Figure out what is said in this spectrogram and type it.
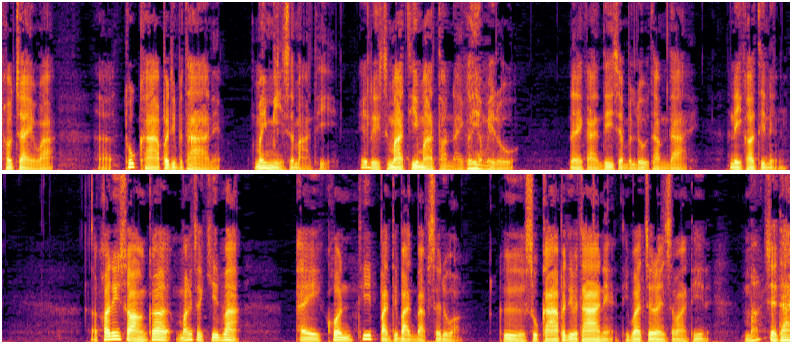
เข้าใจว่าทุกขาปฏิปทาเนี่ยไม่มีสมาธิหรือสมาธิมาตอนไหนก็ยังไม่รู้ ในการที่จะบรรลุทำได้ อันนี้ข้อที่1นึ่งแล้วข้อที่ 2 ก็มักจะคิดว่าไอ้คนที่ปฏิบัติแบบสะดวก คือสุขาปฏิปทาเนี่ยที่ว่าเจริญสมาธิ มักจะได้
